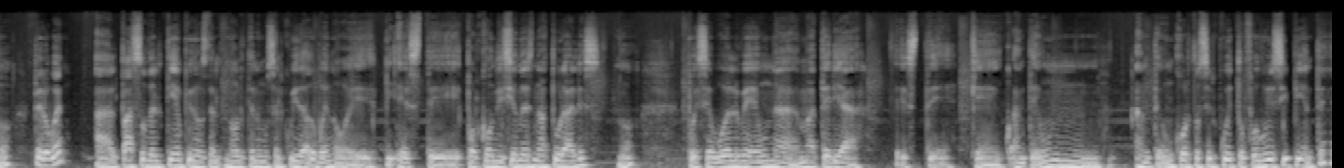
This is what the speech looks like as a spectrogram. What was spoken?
¿no? Pero bueno, al paso del tiempo y no le tenemos el cuidado, bueno, eh, este, por condiciones naturales, ¿no? Pues se vuelve una materia este, que ante un, ante un cortocircuito, fuego incipiente,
